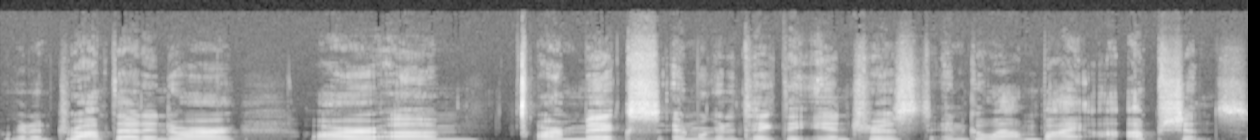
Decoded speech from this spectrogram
We're gonna drop that into our our um, our mix, and we're gonna take the interest and go out and buy options.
